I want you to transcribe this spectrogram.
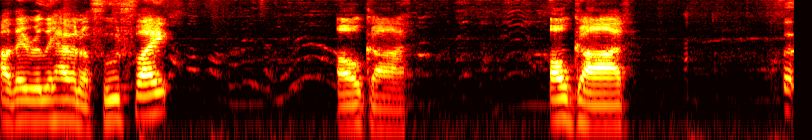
Are they really having a food fight? Oh god. Oh god.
